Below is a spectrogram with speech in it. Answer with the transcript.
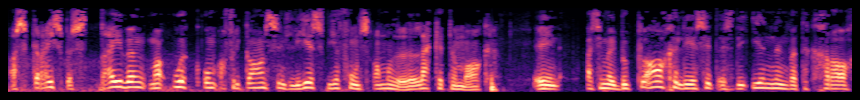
as kruisbestuiving, maar ook om Afrikaans en lees weer vir ons almal lekker te maak. En As jy my boek klaar gelees het, is die een ding wat ek graag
